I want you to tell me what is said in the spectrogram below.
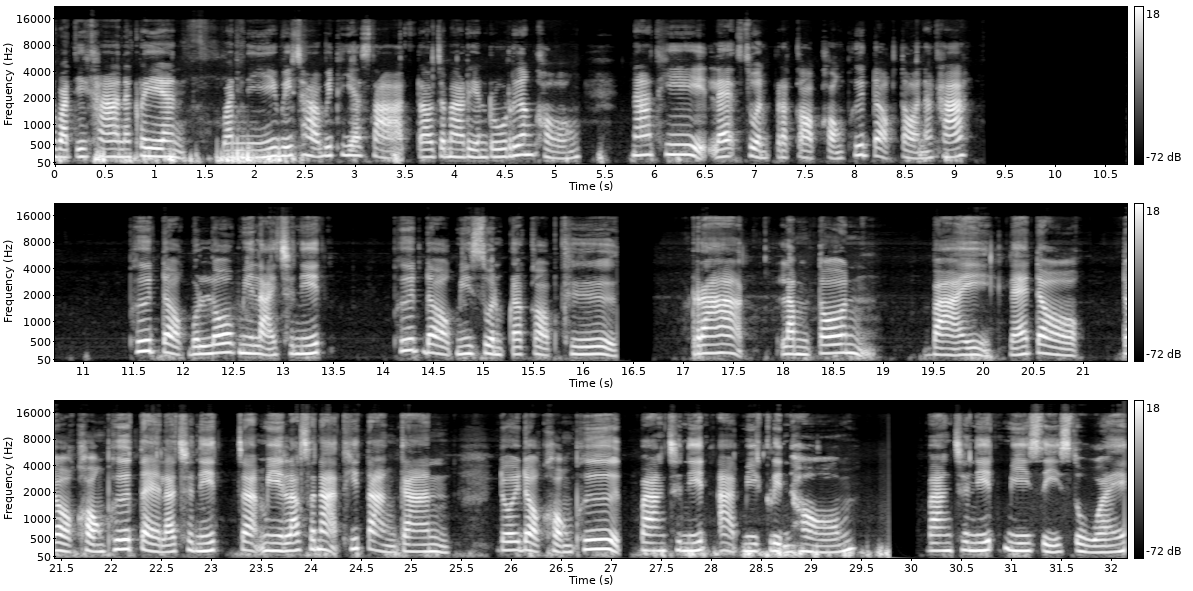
สวัสดีค่ะนักเรียน วันนี้วิชาวิทยาศาสตร์ เราจะมาเรียนรู้เรื่องของหน้าที่และส่วนประกอบของพืชดอกต่อนะคะ พืชดอกบนโลกมีหลายชนิด พืชดอกมีส่วนประกอบคือ รากลำต้น ใบ และดอก ดอกของพืชแต่ละชนิดจะมีลักษณะที่ต่างกัน โดยดอกของพืชบางชนิดอาจมีกลิ่นหอม บางชนิดมีสีสวย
